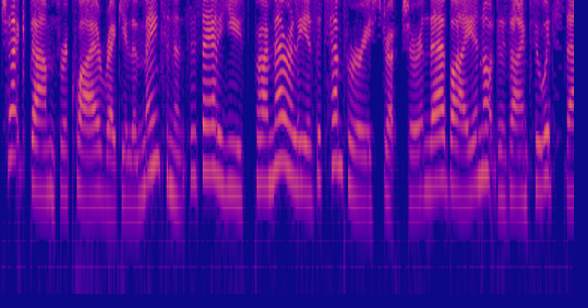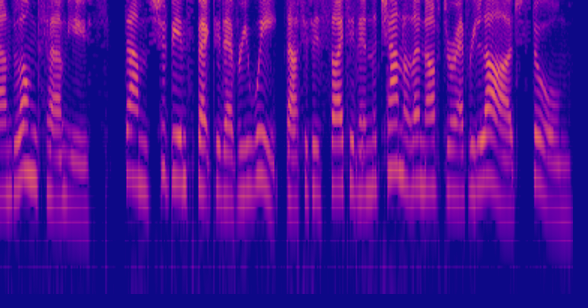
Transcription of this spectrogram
Check dams require regular maintenance as they are used primarily as a temporary structure and thereby are not designed to withstand long-term use. Dams should be inspected every week that it is sited in the channel and after every large storm.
